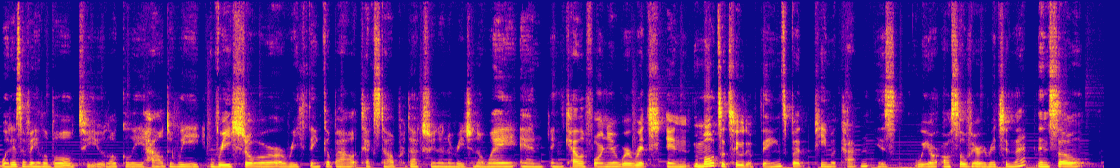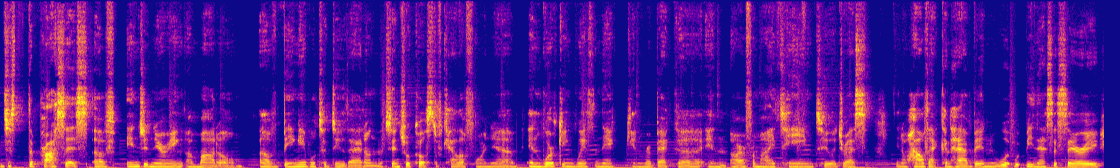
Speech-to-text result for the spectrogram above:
what is available to you locally. How do we reshore or rethink about textile production in a regional way? And in California, we're rich in multitude of things, but Pima cotton is we are also very rich in that. And so just the process of engineering a model of being able to do that on the central coast of California and working with Nick and Rebecca and RFMI team to address, you know, how that can happen, what would be necessary,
